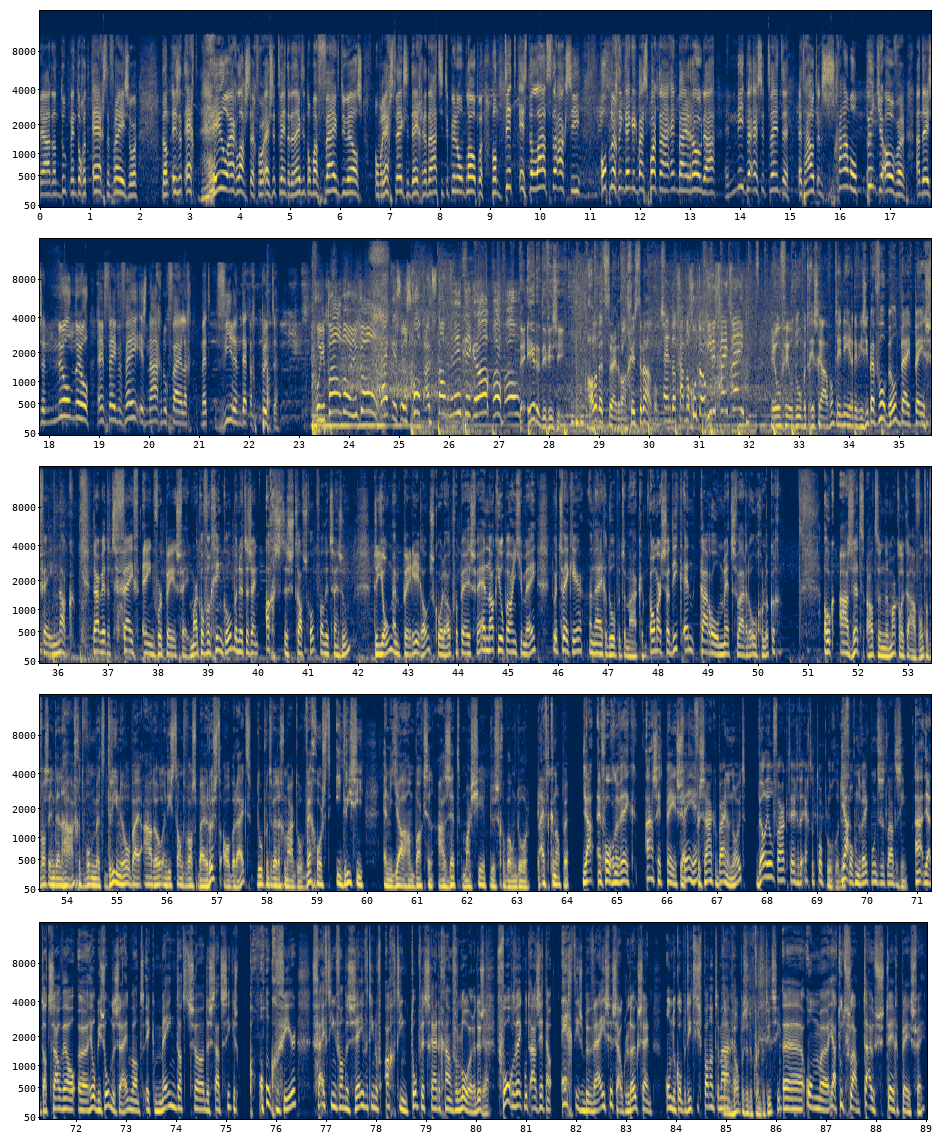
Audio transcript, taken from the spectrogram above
Ja, dan doet men toch het ergste vrees hoor. Dan is het echt heel erg lastig voor FC Twente. Dan heeft het nog maar vijf duels om rechts rechtstreeks de degradatie te kunnen ontlopen. Want dit is de laatste actie. Opluchting denk ik bij Sparta en bij Roda. En niet bij SC Twente. Het houdt een schamel puntje over aan deze 0-0. En VVV is nagenoeg veilig met 34 punten. Goeie bal, mooie goal. Kijk eens, een schot, uitstallend en intikker. Oh, oh, oh. De eredivisie. Alle wedstrijden van gisteravond. En dat gaat nog goed ook. Hier is 2-2. Heel veel doelpunten gisteravond in de Eredivisie. Bijvoorbeeld bij PSV NAC. Daar werd het 5-1 voor PSV. Marco van Ginkel benutte zijn achtste strafschop van dit seizoen. De Jong en Pereiro scoorden ook voor PSV. En NAC hielp een handje mee door twee keer een eigen doelpunt te maken. Omar Sadiq en Karel Metz waren de ongelukkigen. Ook AZ had een makkelijke avond. Dat was in Den Haag. Het won met 3-0 bij ADO. En die stand was bij rust al bereikt. Doelpunten werden gemaakt door Weghorst, Idrissi en Jahan Baks. En AZ marcheert dus gewoon door. Blijft knap, hè? Ja, en volgende week AZ PSV, ja, Verzaken bijna nooit. Wel heel vaak tegen de echte topploegen. Dus ja. volgende week moeten ze het laten zien. Ah, ja, dat zou wel uh, heel bijzonder zijn. Want ik meen dat het zo, de statistiek is ongeveer 15 van de 17 of 18 topwedstrijden gaan verloren. Dus ja. volgende week moet AZ nou echt eens bewijzen. Zou ook leuk zijn om de competitie spannend te maken. Dan helpen ze de competitie. Uh, om uh, ja, toe te slaan thuis tegen PSV.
